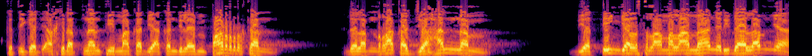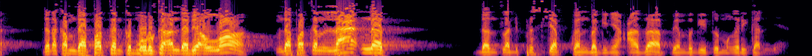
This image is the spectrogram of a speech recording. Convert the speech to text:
Ketika di akhirat nanti maka dia akan dilemparkan dalam neraka jahanam. Dia tinggal selama-lamanya di dalamnya dan akan mendapatkan kemurkaan dari Allah, mendapatkan laknat dan telah dipersiapkan baginya azab yang begitu mengerikannya,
